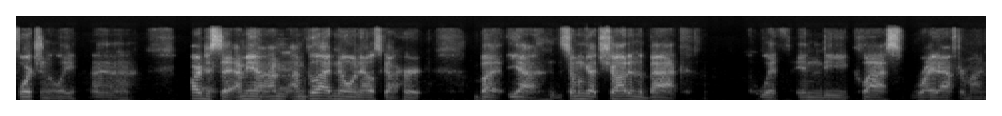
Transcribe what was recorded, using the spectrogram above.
fortunately. Uh, hard to say. I mean, I'm I'm glad no one else got hurt. But yeah, someone got shot in the back with in the class right after mine.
